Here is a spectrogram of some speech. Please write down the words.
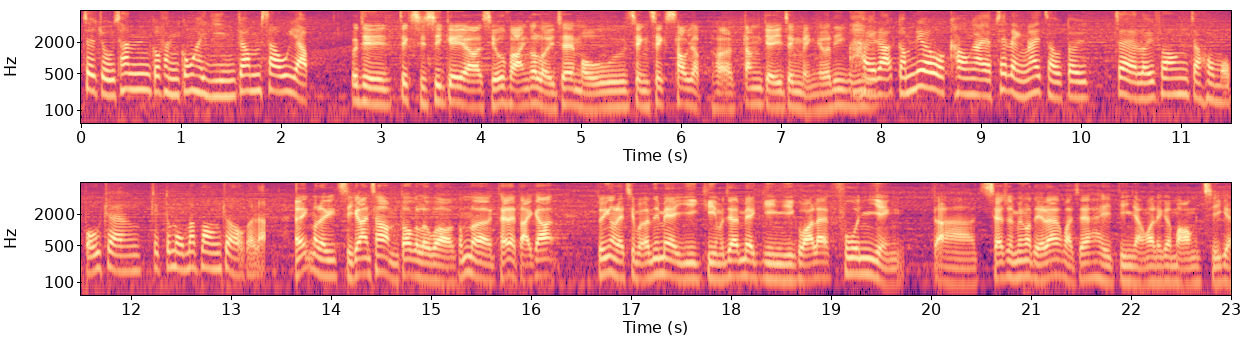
即係做親嗰份工係現金收入，好似的士司機啊、小販嗰類，即係冇正式收入啊登記證明嘅嗰啲咁。係啦，咁呢一個扣押入息令咧，就對即係女方就毫無保障，亦都冇乜幫助㗎啦。誒，我哋時間差唔多㗎啦喎，咁啊睇嚟大家對於我哋節目有啲咩意見或者有咩建議嘅話咧，歡迎啊寫信俾我哋啦，或者係電郵我哋嘅網址嘅。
